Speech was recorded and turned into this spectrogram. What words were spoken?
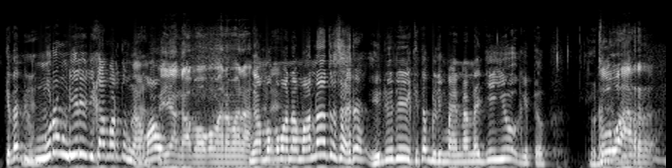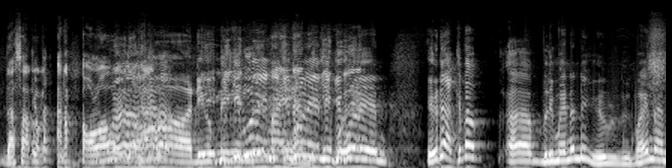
kita ngurung diri di kamar tuh nggak mau Iya nggak mau ke mana-mana. nggak mau ke mana-mana terus akhirnya yaudah deh kita beli mainan aja yuk gitu Keluar dasar anak tolol gitu kan. Oh, beli dikibulin, mainan, dikibulin, dikibulin. dikibulin. Yaudah kita eh, beli mainan deh, beli mainan.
